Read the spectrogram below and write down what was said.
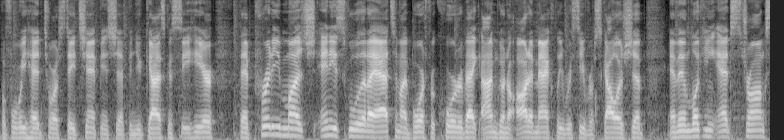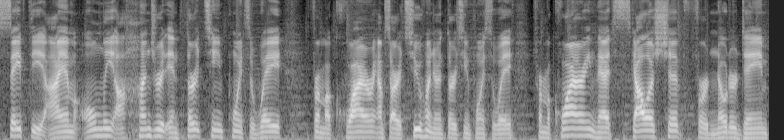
before we head to our state championship. And you guys can see here that pretty much any school that I add to my board for quarterback, I'm going to automatically receive a scholarship. And then looking at strong safety, I am only 113 points away from acquiring, I'm sorry, 213 points away from acquiring that scholarship for Notre Dame.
